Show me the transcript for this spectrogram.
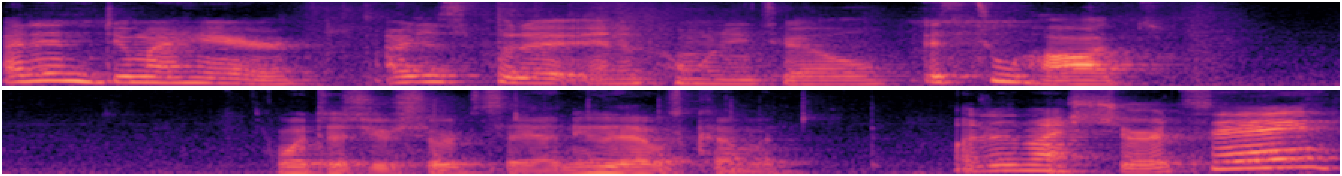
I didn't do my hair. I just put it in a ponytail. It's too hot. What does your shirt say? I knew that was coming. What does my shirt say?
